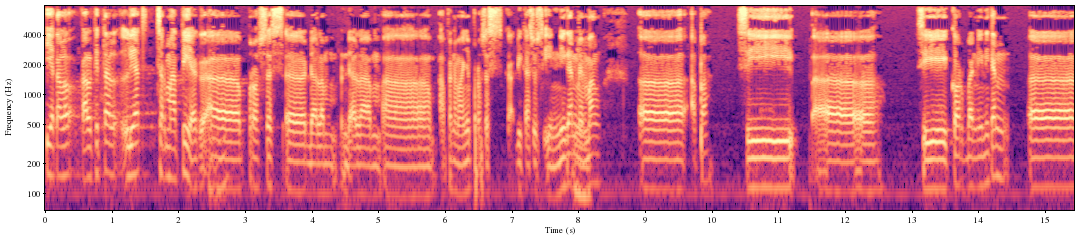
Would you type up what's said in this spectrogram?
Iya kalau kalau kita lihat cermati ya uh, proses uh, dalam dalam uh, apa namanya proses di kasus ini kan hmm. memang uh, apa si uh, si korban ini kan uh,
